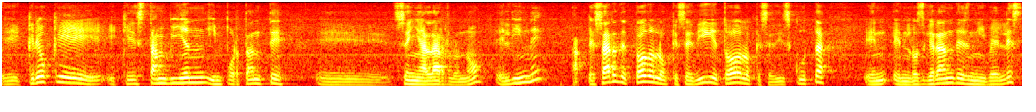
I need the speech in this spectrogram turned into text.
eh, creo que, es también importante eh, señalarlo, ¿no? El INE, a pesar de todo lo que se diga y todo lo que se discuta en, los grandes niveles,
